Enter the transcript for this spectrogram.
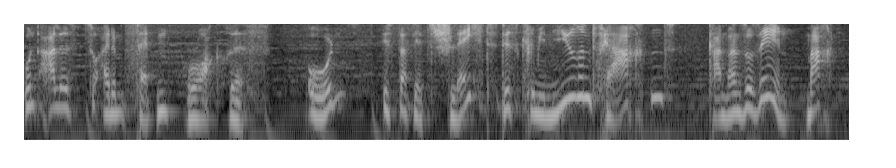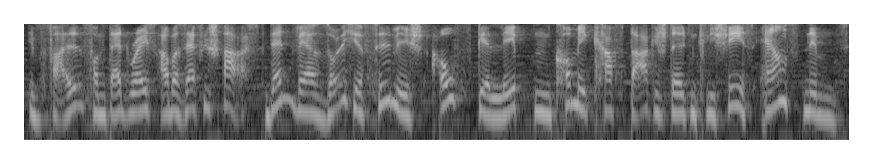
und alles zu einem fetten Rockriff. Und? Ist das jetzt schlecht, diskriminierend, verachtend? Kann man so sehen. Macht im Fall von Dead Race aber sehr viel Spaß. Denn wer solche filmisch aufgelebten, comichaft dargestellten Klischees ernst nimmt,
